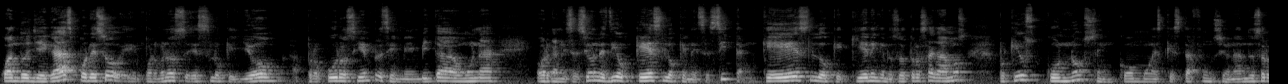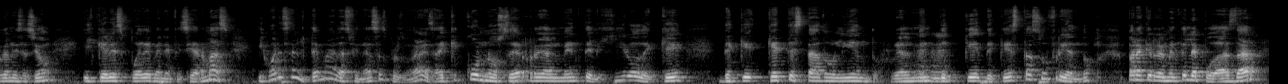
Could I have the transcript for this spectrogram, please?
Cuando llegas, por eso, eh, por lo menos es lo que yo procuro siempre, si me invita a una organización, les digo qué es lo que necesitan, qué es lo que quieren que nosotros hagamos, porque ellos conocen cómo es que está funcionando esa organización y qué les puede beneficiar más. Igual es el tema de las finanzas personales, hay que conocer realmente el giro de qué de qué, qué te está doliendo, realmente qué, de qué estás sufriendo, para que realmente le puedas dar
